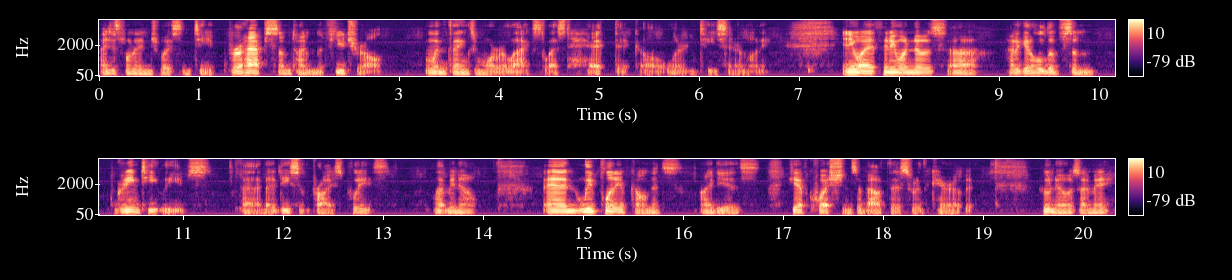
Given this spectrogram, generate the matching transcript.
I just want to enjoy some tea. Perhaps sometime in the future I'll, when things are more relaxed, less hectic, I'll learn tea ceremony. Anyway, if anyone knows uh, how to get hold of some green tea leaves, at a decent price, please let me know. And leave plenty of comments. ideas, if you have questions about this or the care of it. Who knows, I may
